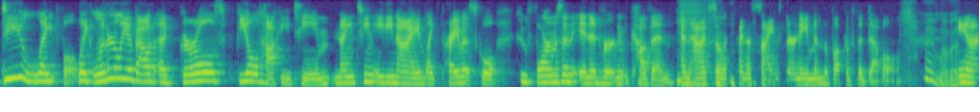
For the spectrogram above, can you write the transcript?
Delightful. Like literally about a girls' field hockey team, 1989, like private school, who forms an inadvertent coven and accidentally kind of signs their name in the book of the devil. I love it. And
